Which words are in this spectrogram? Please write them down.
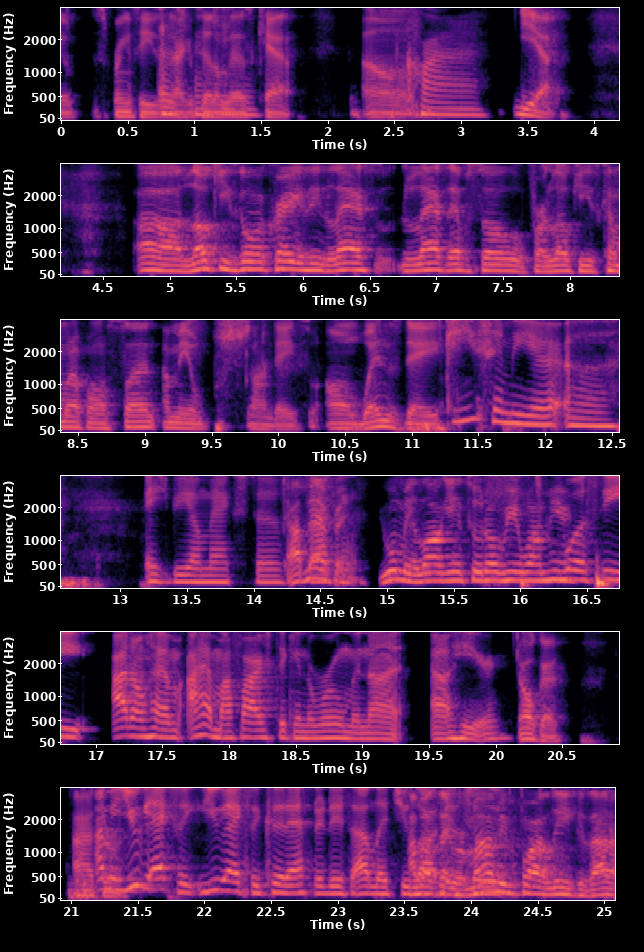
of the spring season. Of I can tell them that's cap. Um, crying. yeah. Uh Loki's going crazy. The last the last episode for Loki's coming up on Sun. I mean Sunday, so on Wednesday. Can you send me your uh HBO Max stuff? I'm so I not, can- you want me to log into it over here while I'm here? Well, see, I don't have. I have my fire stick in the room and not out here. okay. have I mean, you actually, you actually could after this. I'll let you. I'm to say, remind me before I leave because I,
